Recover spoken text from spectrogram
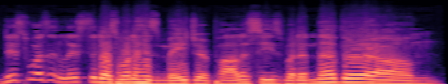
this wasn't listed as one of his major policies, but another um,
